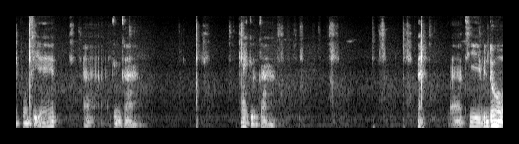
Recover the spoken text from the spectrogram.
iPhone 4s อ่า งกลางไม่กึ่งกลางมาที่ Windows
